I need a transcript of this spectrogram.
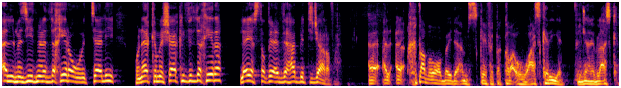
المزيد من الذخيرة وبالتالي هناك مشاكل في الذخيرة لا يستطيع الذهاب باتجاه رفح. خطاب أبو عبيدة أمس كيف تقرأه عسكريا في الجانب العسكري؟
